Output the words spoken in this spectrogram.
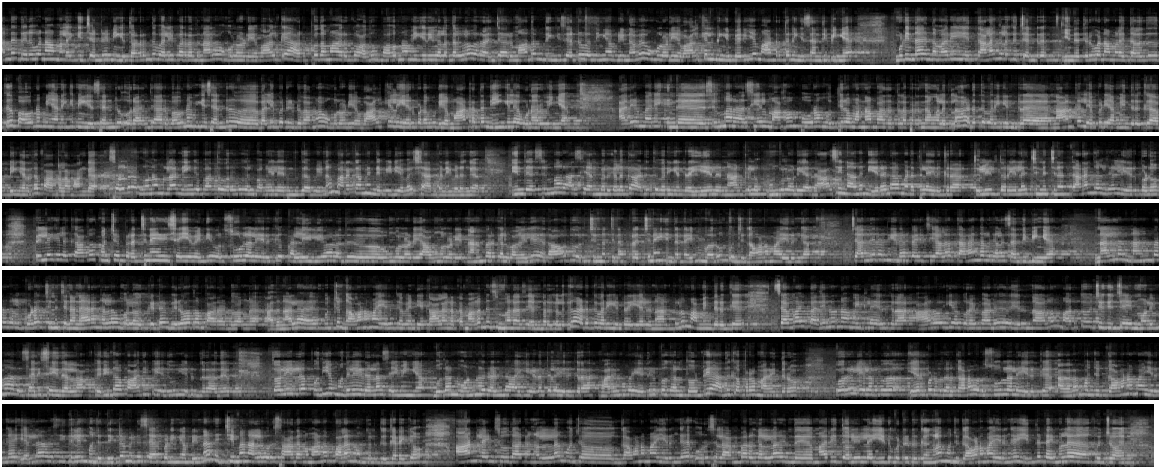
அந்த திருவண்ணாமலைக்கு சென்று நீங்கள் தொடர்ந்து வழிபடுறதுனால உங்களுடைய வாழ்க்கை அற்புதமாக இருக்கும். அதுவும் பௌர்ணமி கிரிவலத்தில் ஒரு அஞ்சாறு மாதம் நீங்கள் சென்று வந்தீங்க அப்படின்னாவே உங்களுடைய வாழ்க்கையில் நீங்கள் பெரிய மாற்றத்தை நீங்கள் சந்திப்பீங்க. முடிந்தால் இந்த மாதிரி தலங்களுக்கு சென்று இந்த திருவண்ணாமலை தலத்துக்கு பௌர்ணமி அன்னைக்கு நீங்கள் சென்று ஒரு அஞ்சாறு பௌர்ணமிக்கு சென்று வழிபட்டுக்கிட்டு வாங்க. உங்களுடைய வாழ்க்கையில் ஏற்படக்கூடிய மாற்றத்தை நீங்களே உணர்வீங்க. அதே மாதிரி இந்த சிம்ம ராசியில் மகம் பூரம் உத்திரம் ஒன்றாம் பாதத்தில் பிறந்தவங்களுக்குலாம் அடுத்து வருகின்ற நாட்கள் எப்படி அமைந்திருக்கு அப்படிங்கிறத பார்க்கலாம் வாங்க. சொல்கிற குணமெல்லாம் நீங்கள் பார்த்த உறவுகள் வகையில் இருந்தது அப்படின்னா மறக்காமல் இந்த வீடியோவை ஷேர் பண்ணிவிடுங்க இந்த சிம்ம ராசி அன்பர்களுக்கு அடுத்து வருகின்ற ஏழு நாட்களும் உங்களுடைய ராசிநாதன் இரண்டாம் இடத்துல இருக்கிறார். தொழில் துறையில் சின்ன சின்ன தடங்கல்கள் ஏற்படும். பிள்ளைகளுக்காக கொஞ்சம் பிரச்சனை செய்ய வேண்டிய ஒரு சூழ்நிலை இருக்குது பள்ளியிலையோ அல்லது உங்களுடைய அவங்களுடைய நண்பர்கள் வகையிலையோ ஏதாவது ஒரு சின்ன சின்ன பிரச்சனை இந்த டைம் வரும். கொஞ்சம் கவனமாக இருங்க. சந்திரன் இடப்பெயர்ச்சியால் தடங்கல்களை சந்திப்பீங்க. நல்ல நண்பர்கள் கூட சின்ன சின்ன நேரங்களில் உங்கள்கிட்ட விரோதம் பாராட்டுவாங்க. அதனால் கொஞ்சம் கவனமாக இருக்க வேண்டிய காலகட்டமாக இந்த சிம்மராசி என்பர்களுக்கு அடுத்து வருகின்ற ஏழு நாட்களும் அமைந்திருக்கு. செவ்வாய் பதினொன்றாம் வீட்டில் இருக்கிறார். ஆரோக்கிய குறைபாடு இருந்தாலும் மருத்துவ சிகிச்சையின் மூலிமா அதை சரி செய்தெல்லாம் பெரிதாக பாதிப்பு எதுவும் இருந்துராது. தொழிலில் புதிய முதலீடெல்லாம் செய்வீங்க. புதன் ஒன்று ரெண்டு ஆகிய இடத்துல இருக்கிறார். மறைமுக எதிர்ப்புகள் தோன்றி அதுக்கப்புறம் மறைந்துடும் பொருள் இழப்பு ஏற்படுவதற்கான ஒரு சூழ்நிலை இருக்குது அதெல்லாம் கொஞ்சம் கவனமாக இருங்க. எல்லா விஷயத்துலையும் கொஞ்சம் திட்டமிட்டு செயல்படுங்க அப்படின்னா நிச்சயமாக நல்ல ஒரு சாதகமான பலன் உங்களுக்கு கிடைக்கும். ஆன்லைன் சூதாட்டங்கள்லாம் கொஞ்சம் கவனமாக இருங்க. ஒரு சில அன்பர்கள்லாம் இந்த மாதிரி தொழிலில் ஈடுபட்டு இருக்கவங்களாம் கொஞ்சம் கவனமாக இருங்க. இந்த டைமில் கொஞ்சம்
